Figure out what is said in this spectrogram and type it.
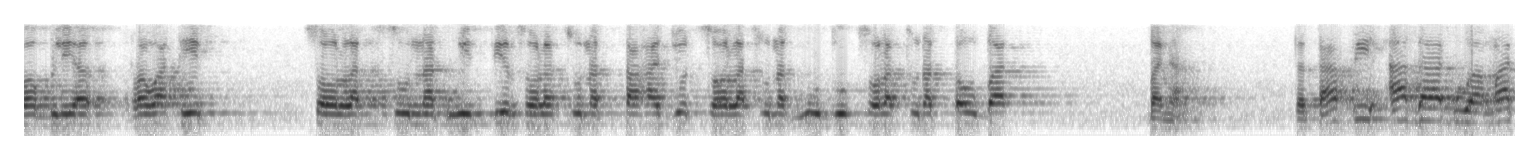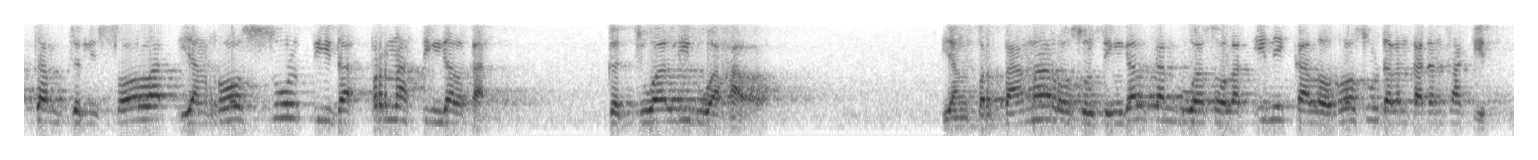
qobliya rawatib, sholat sunat witir, sholat sunat tahajud, sholat sunat wudhu, sholat sunat taubat. Banyak. Tetapi ada dua macam jenis sholat yang Rasul tidak pernah tinggalkan kecuali dua hal. Yang pertama, Rasul tinggalkan dua sholat ini kalau Rasul dalam keadaan sakit.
